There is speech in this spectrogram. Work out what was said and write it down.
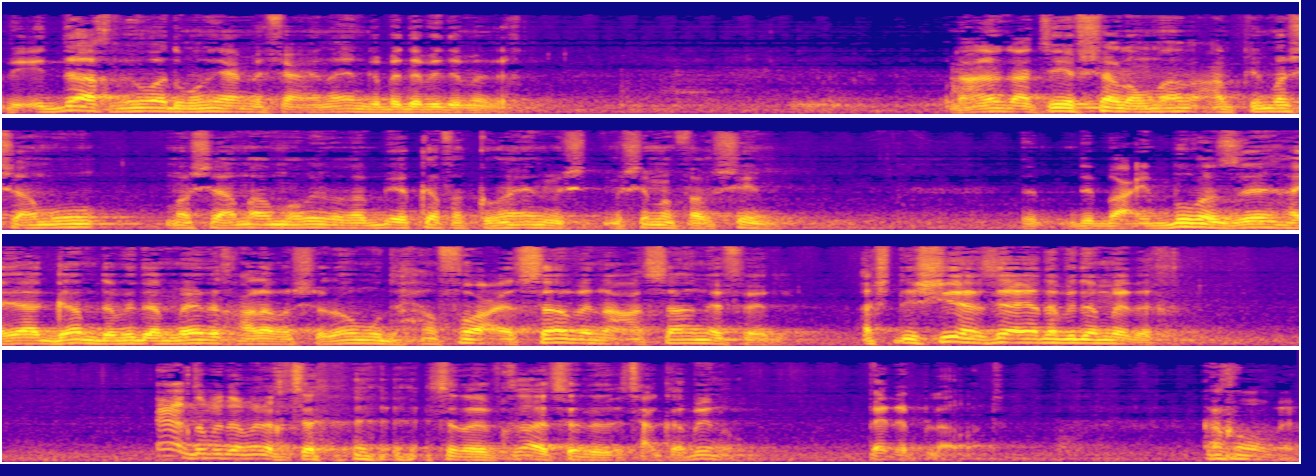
ואידך והוא אדמוני עם יפי עיניים לגבי דוד המלך. לעניות דעתי אפשר לומר, על פי מה שאמרו, מה שאמר מורי ורבי הכף הכהן משם המפרשים. בעיבור הזה היה גם דוד המלך עליו השלום, ודחפו עשה ונעשה נפל. השלישי הזה היה דוד המלך. איך דוד המלך אצל רבך, אצל יצחק אבינו? פלא פלאות. ככה הוא אומר.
